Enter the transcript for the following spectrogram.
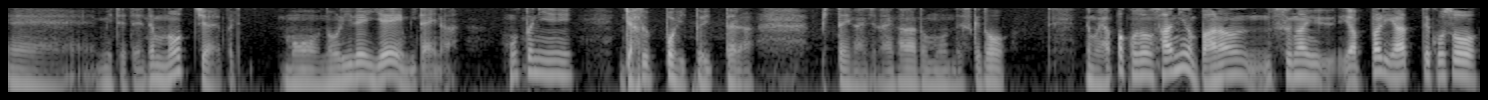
えー、見てて、でも、ノッチはやっぱり、もう、ノリでイエーイみたいな、本当にギャルっぽいと言ったら、ぴったりなんじゃないかなと思うんですけど、でもやっぱこの3人のバランスがやっぱりあってこそ、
